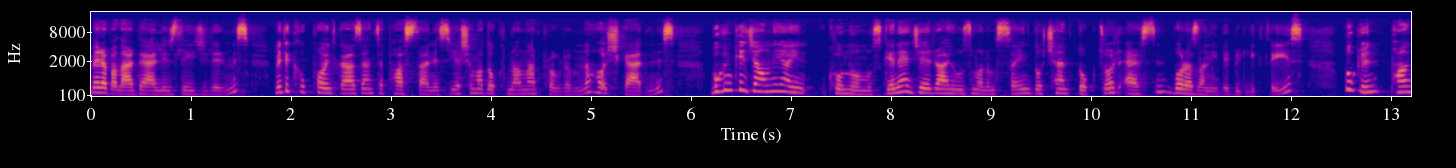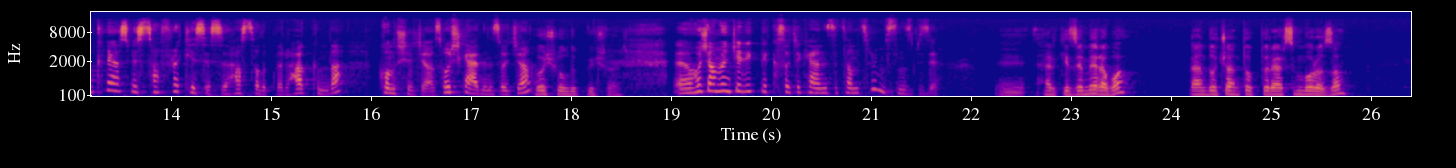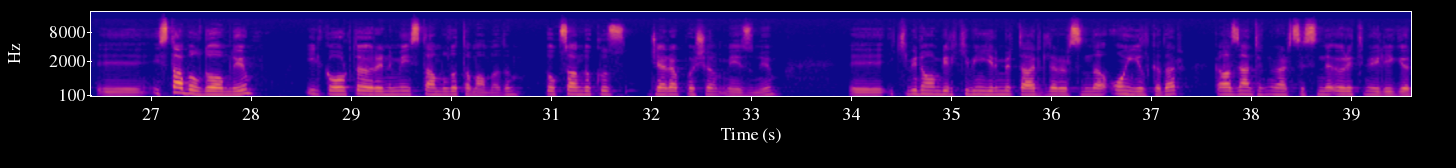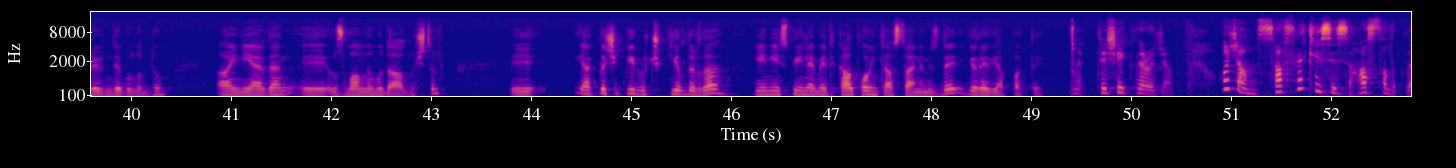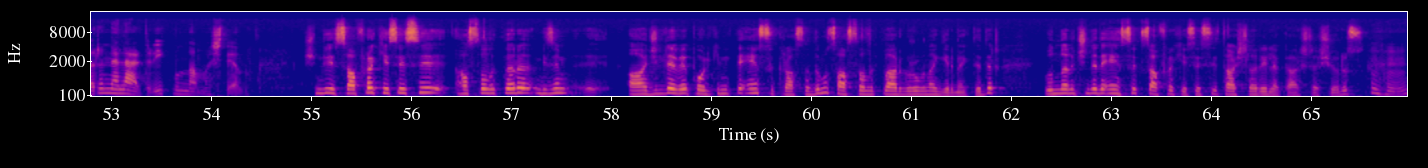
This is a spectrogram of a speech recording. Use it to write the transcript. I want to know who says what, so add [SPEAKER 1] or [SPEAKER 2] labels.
[SPEAKER 1] Merhabalar değerli izleyicilerimiz. Medical Point Gaziantep Hastanesi Yaşama Dokunanlar programına hoş geldiniz. Bugünkü canlı yayın konuğumuz genel cerrahi uzmanımız Sayın Doçent Doktor Ersin Borazan ile birlikteyiz. Bugün pankreas ve safra kesesi hastalıkları hakkında konuşacağız. Hoş geldiniz hocam.
[SPEAKER 2] Hoş bulduk Büşra'cığım.
[SPEAKER 1] Ee, hocam öncelikle kısaca kendinizi tanıtır mısınız bize?
[SPEAKER 2] Ee, herkese merhaba. Ben doçent doktor Ersin Borazan. Ee, İstanbul doğumluyum. İlk orta öğrenimi İstanbul'da tamamladım. 99 Cerrahpaşa mezunuyum. Ee, 2011-2021 tarihler arasında 10 yıl kadar Gaziantep Üniversitesi'nde öğretim üyeliği görevinde bulundum. Aynı yerden e, uzmanlığımı da almıştım. Ee, yaklaşık bir buçuk yıldır da yeni ismiyle Medical Point Hastanemizde görev yapmaktayım.
[SPEAKER 1] Evet, Teşekkürler hocam. Hocam safra kesesi hastalıkları nelerdir? İlk bundan başlayalım.
[SPEAKER 2] Şimdi safra kesesi hastalıkları bizim e, acilde ve poliklinikte en sık rastladığımız hastalıklar grubuna girmektedir. Bunların içinde de en sık safra kesesi taşlarıyla karşılaşıyoruz.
